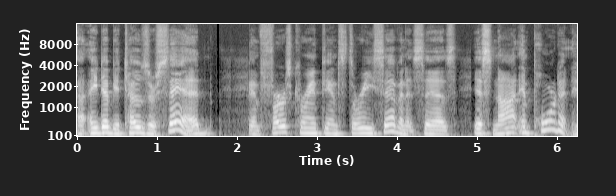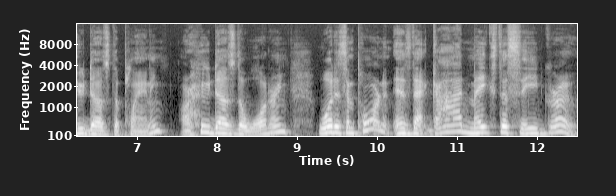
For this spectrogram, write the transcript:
uh, A.W. Tozer said in 1 Corinthians 3 7. It says, It's not important who does the planting or who does the watering. What is important is that God makes the seed grow.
